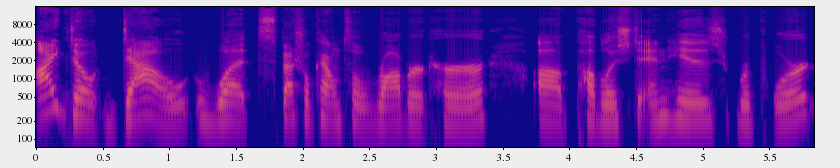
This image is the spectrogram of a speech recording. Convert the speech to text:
I don't doubt what special counsel Robert Hur uh, published in his report.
